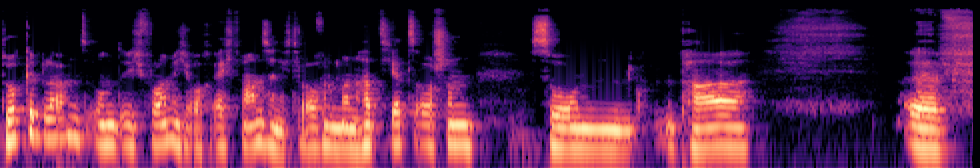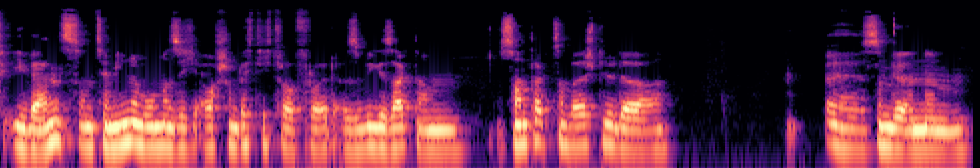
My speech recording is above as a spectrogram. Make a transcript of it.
durchgeplant und ich freue mich auch echt wahnsinnig drauf. Und man hat jetzt auch schon so ein paar äh, Events und Termine, wo man sich auch schon richtig drauf freut. Also wie gesagt, am Sonntag zum Beispiel, da äh, sind wir in einem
